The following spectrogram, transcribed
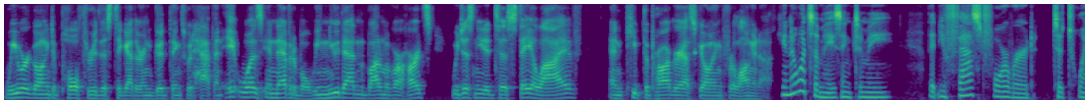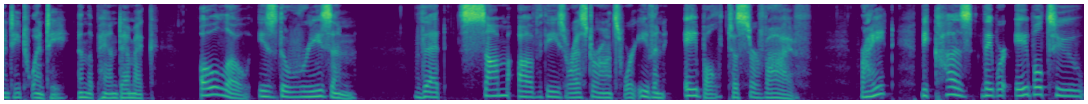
we were going to pull through this together and good things would happen. It was inevitable. We knew that in the bottom of our hearts. We just needed to stay alive and keep the progress going for long enough. You know what's amazing to me? That you fast forward to 2020 and the pandemic. Olo is the reason that some of these restaurants were even able to survive right? Because they were able to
